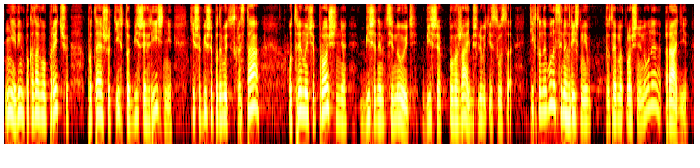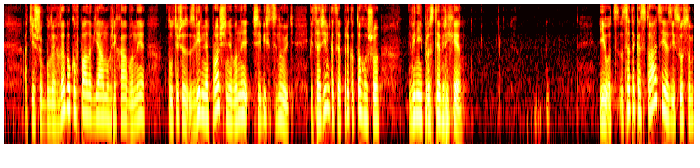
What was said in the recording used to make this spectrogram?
Ні, він показав йому притчу про те, що ті, хто більше грішні, ті, що більше потребують з Христа, отримуючи прощення, більше ним цінують, більше поважають, більше люблять Ісуса. Ті, хто не були сильно грішні, отримали прощення, ну вони раді. А ті, що були глибоко впали в яму гріха, вони, отримавши звільнення прощення, вони ще більше цінують. І ця жінка це приклад того, що він їй простив гріхи. І от це така ситуація з Ісусом,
